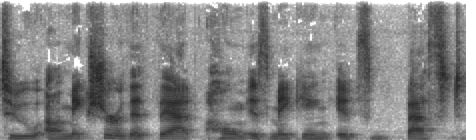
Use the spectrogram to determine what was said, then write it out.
to uh, make sure that that home is making its best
